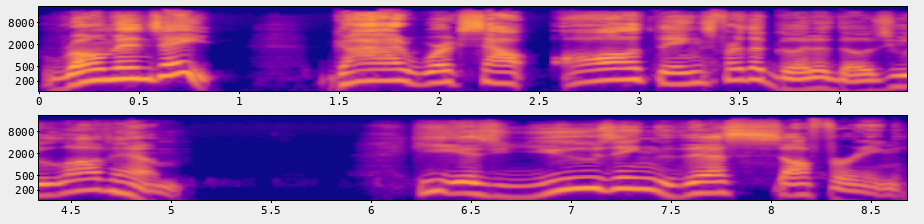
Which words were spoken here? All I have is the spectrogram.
Romans 8. God works out all things for the good of those who love him. He is using this suffering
